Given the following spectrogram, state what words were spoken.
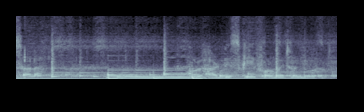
চালা মোৰ হাৰ্ড ডিস্কেই ফৰ্মেট হৈ গ'ল।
